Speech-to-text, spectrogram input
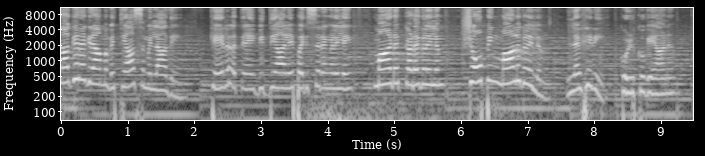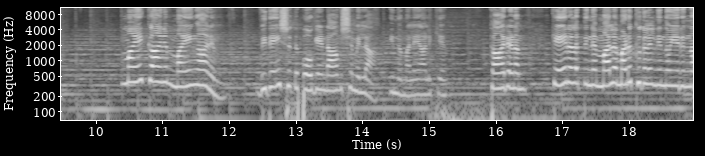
നഗര ഗ്രാമ വ്യത്യാസമില്ലാതെ കേരളത്തിലെ വിദ്യാലയ പരിസരങ്ങളിലെ മാടക്കടകളിലും ഷോപ്പിംഗ് മാളുകളിലും ലഹരി കൊഴുക്കുകയാണ്. മയക്കാനും മയങ്ങാനും വിദേശത്ത് പോകേണ്ട ആവശ്യമില്ല ഇന്ന് മലയാളിക്ക്. കാരണം കേരളത്തിന്റെ മലമടുക്കുകളിൽ നിന്നുയരുന്ന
